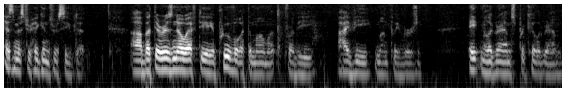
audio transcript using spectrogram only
as Mr. Higgins received it. Uh, but there is no FDA approval at the moment for the IV monthly version, 8 milligrams per kilogram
